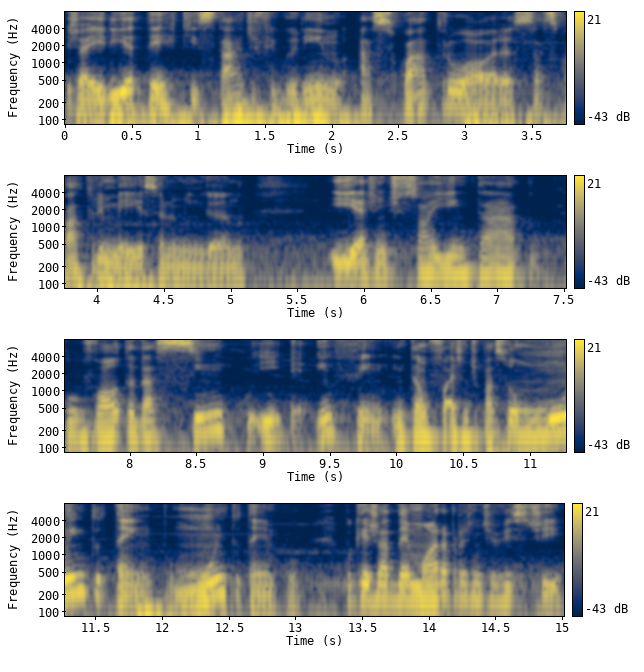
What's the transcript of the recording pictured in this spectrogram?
já iria ter que estar de figurino às 4 horas, às 4 e meia, se eu não me engano. E a gente só ia entrar por volta das 5 e enfim, então a gente passou muito tempo, muito tempo porque já demora pra gente vestir.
